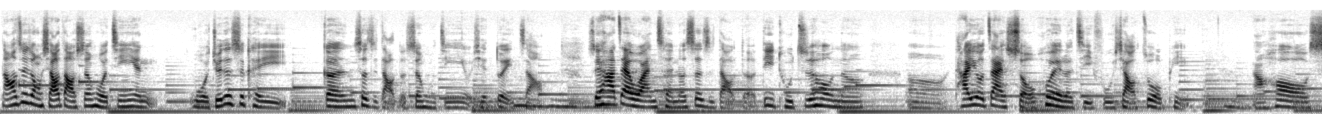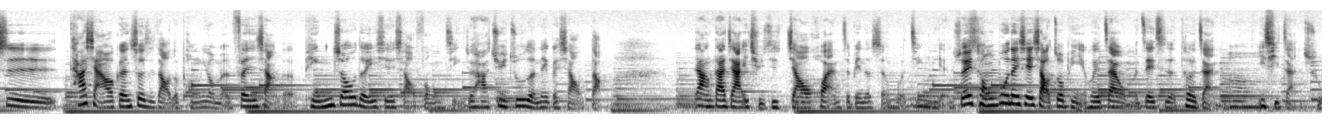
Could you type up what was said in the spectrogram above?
然后这种小岛生活经验，我觉得是可以跟社子岛的生活经验有一些对照，所以他在完成了社子岛的地图之后呢，呃，他又在手绘了几幅小作品。然后是他想要跟社子岛的朋友们分享的平洲的一些小风景，就他居住的那个小岛，让大家一起去交换这边的生活经验。所以同步那些小作品也会在我们这次的特展一起展出。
